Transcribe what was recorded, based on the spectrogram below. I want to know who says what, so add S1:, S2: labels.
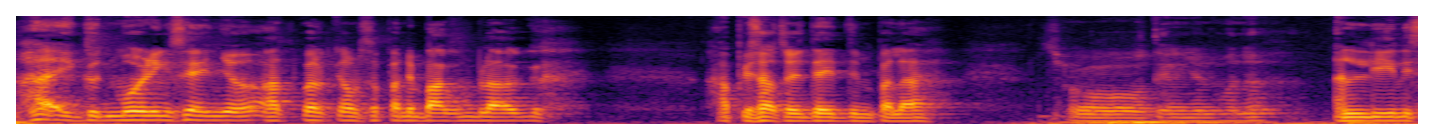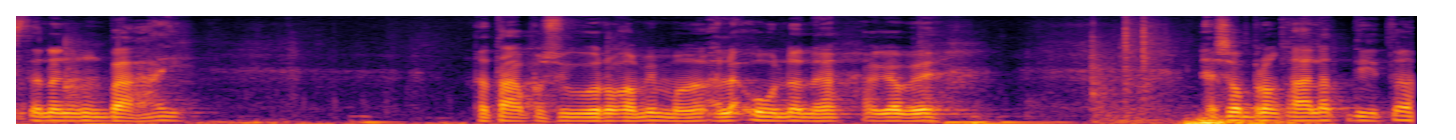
S1: Hi, good morning sa inyo at welcome sa panibagong vlog. Happy Saturday din pala. So, tingnan nyo muna. Ang linis na ng bahay. Natapos siguro kami mga alauna na kagabi. Eh, sobrang kalat dito.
